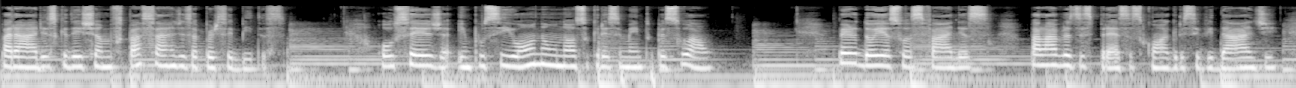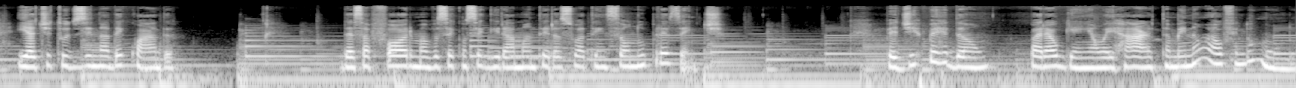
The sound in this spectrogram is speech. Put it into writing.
para áreas que deixamos passar desapercebidas ou seja, impulsionam o nosso crescimento pessoal. Perdoe as suas falhas, palavras expressas com agressividade e atitudes inadequadas. Dessa forma, você conseguirá manter a sua atenção no presente. Pedir perdão para alguém ao errar também não é o fim do mundo.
